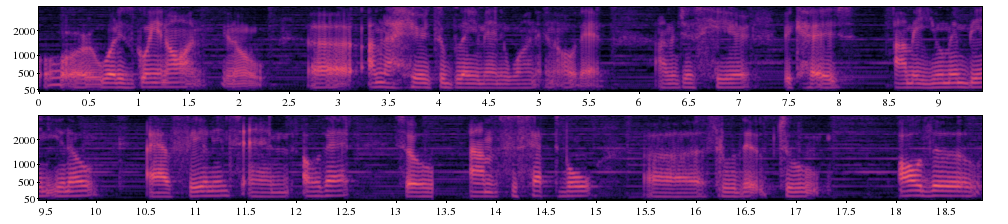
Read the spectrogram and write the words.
or what is going on. You know, uh, I'm not here to blame anyone and all that. I'm just here because I'm a human being, you know, I have feelings and all that. So I'm susceptible uh, through the to all the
